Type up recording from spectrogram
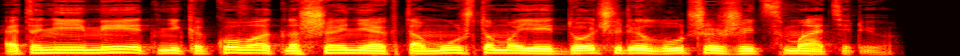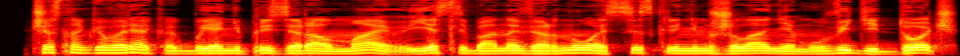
Это не имеет никакого отношения к тому, что моей дочери лучше жить с матерью. Честно говоря, как бы я ни презирал Майю, если бы она вернулась с искренним желанием увидеть дочь,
